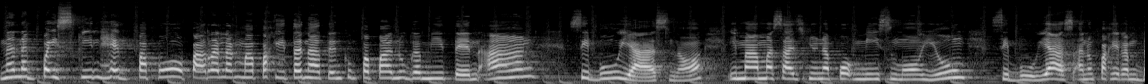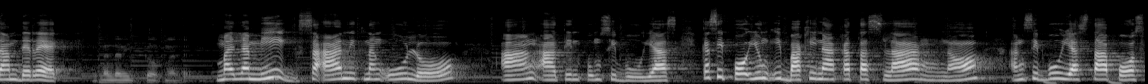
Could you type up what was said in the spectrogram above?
na nagpa-skinhead pa po para lang mapakita natin kung paano gamitin ang sibuyas, no? Imamassage nyo na po mismo yung sibuyas. Anong pakiramdam, Direk? Malamig po, malamig. malamig sa anit ng ulo ang atin pong sibuyas. Kasi po, yung iba kinakatas lang, no? Ang sibuyas tapos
